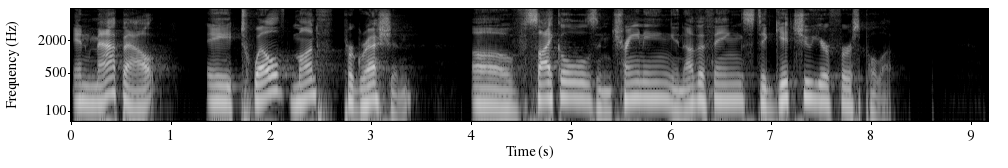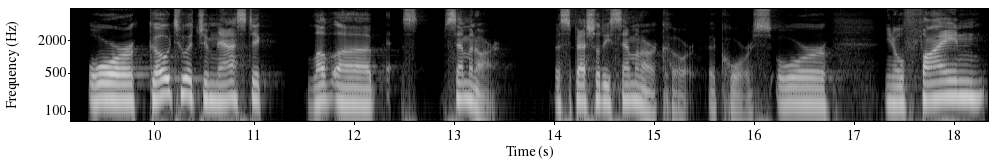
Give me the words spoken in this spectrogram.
and map out a 12 month progression of cycles and training and other things to get you your first pull up. Or go to a gymnastic love uh, seminar, a specialty seminar cor- a course, or you know, find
